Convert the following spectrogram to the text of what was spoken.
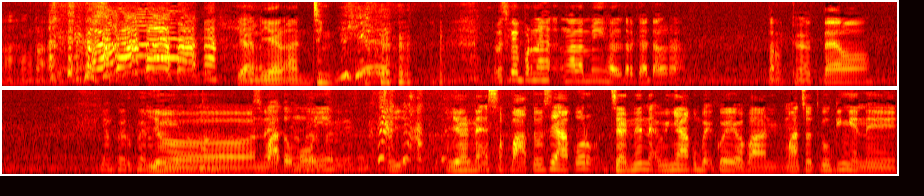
Ah ora. Daniel anjing. Terus kowe pernah ngalami hal tergatal ra? Tergatel Yang baru-baru yo Sepatumu iki. I- ya nek sepatu sih aku jane nek wingi aku mbek kowe ya Van. Maksudku ki ngene.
